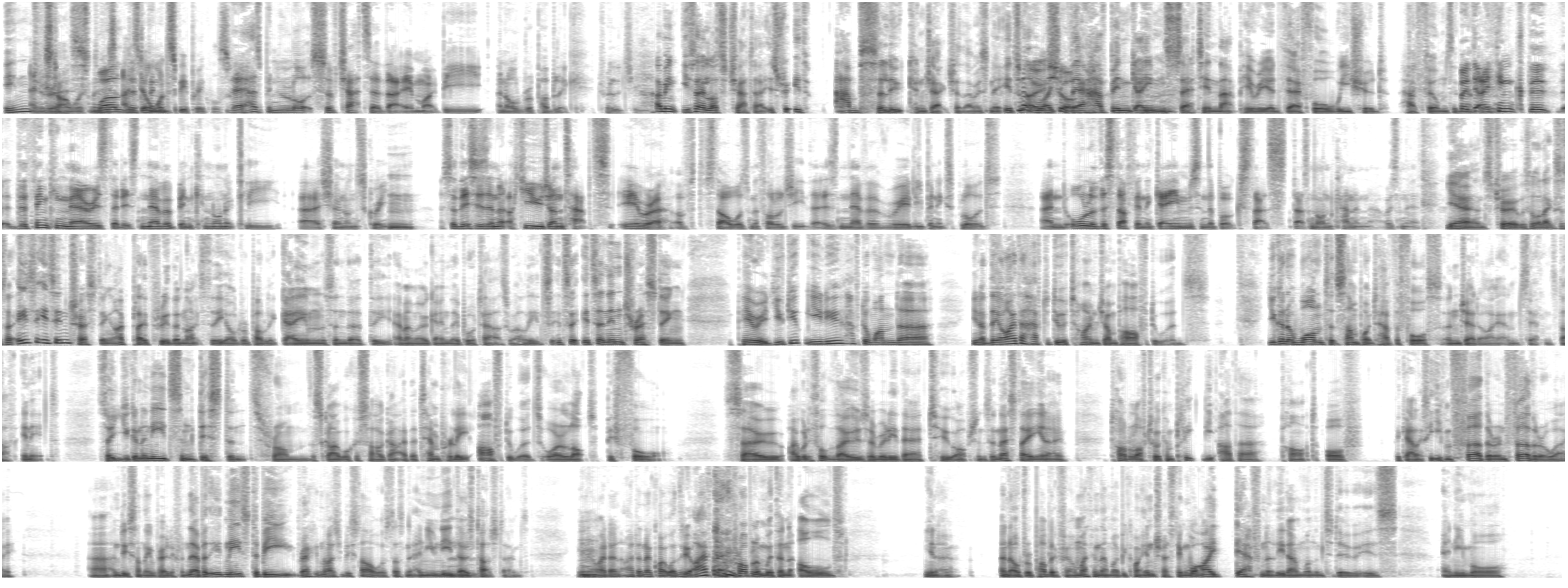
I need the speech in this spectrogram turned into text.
any Star Wars movies. Well, I don't been- want it to be prequels. There has been lots of chatter that it might be an Old Republic trilogy. I mean, you say lots of chatter. It's tr- it's absolute conjecture, though, isn't it? It's No, all like sure. there have been games set in that period, therefore we should have films in. But that I period. think the the thinking there is that it's never been canonically uh, shown on screen. Hmm. So this is an, a huge untapped era of Star Wars mythology that has never really been explored. And all of the stuff in the games and the books that's that's non-canon now, isn't it? Yeah, it's true. It was all exercise. It's, it's interesting. I've played through the Knights of the Old Republic games and the, the MMO game they brought out as well. It's it's a, it's an interesting period. You do you do have to wonder. You know, they either have to do a time jump afterwards. You're going to want at some point to have the Force and Jedi and Sith and stuff in it. So you're going to need some distance from the Skywalker saga, either temporarily afterwards or a lot before. So I would have thought those are really their two options, unless they, you know, toddle off to a completely other part of the galaxy, even further and further away, uh, and do something very different there. But it needs to be recognizably Star Wars, doesn't it? And you need mm. those touchstones. You mm. know, I don't, I don't know quite what to do. I have no problem with an old, you know, an old Republic film. I think that might be quite interesting. What I definitely don't want them to do is any more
